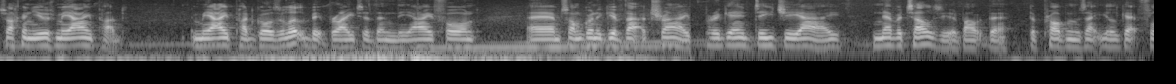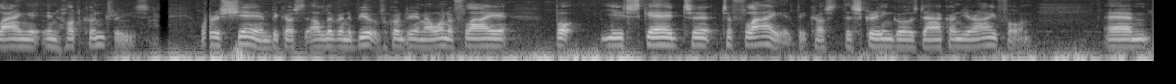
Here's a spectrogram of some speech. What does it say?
so I can use my iPad. My iPad goes a little bit brighter than the iPhone um, so I'm going to give that a try. But again DJI never tells you about the, the problems that you'll get flying it in hot countries. What a shame because I live in a beautiful country and I want to fly it but you're scared to, to fly it because the screen goes dark on your iPhone. Um,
